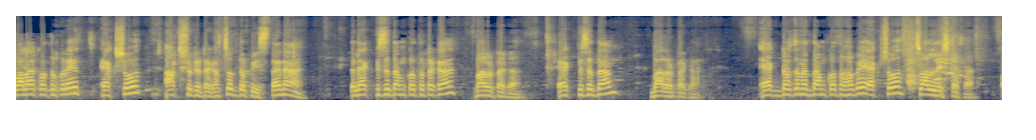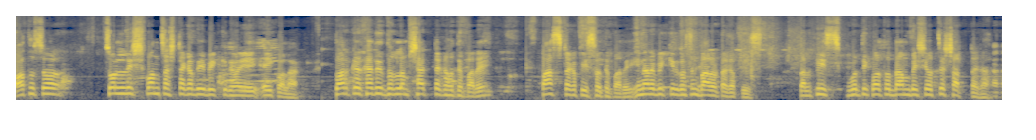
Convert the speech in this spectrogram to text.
কলা কত করে? একশো আটষট্টি টাকা, চোদ্দ পিস তাই না? তাহলে এক পিসের দাম কত টাকা? বারো টাকা। এক পিসের দাম বারো টাকা। এক ডজনের দাম কত হবে? একশো চল্লিশ টাকা। অথচ চল্লিশ পঞ্চাশ টাকা দিয়ে বিক্রি হয় এই- কলা। তরকারি খাতির ধরলাম ষাট টাকা হতে পারে, পাঁচ টাকা পিস হতে পারে। এনারা বিক্রি করছেন বারো টাকা পিস তাহলে পিস প্রতি কত দাম বেশি হচ্ছে? ষাট টাকা।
